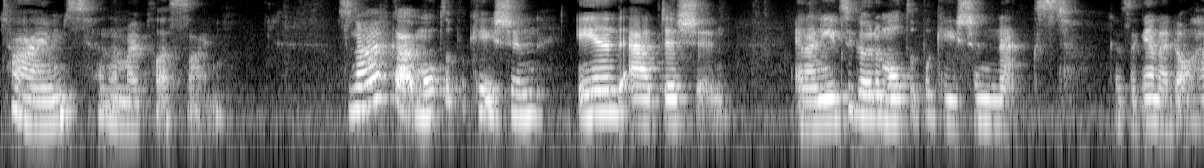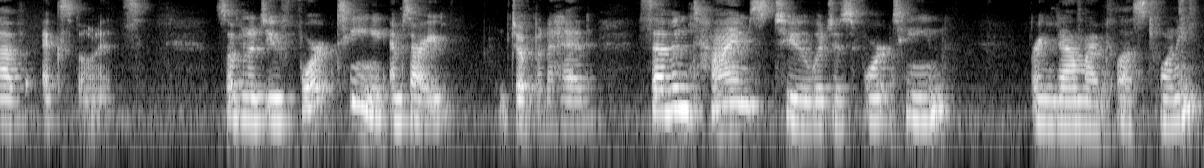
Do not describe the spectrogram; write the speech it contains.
times, and then my plus sign. So now I've got multiplication and addition, and I need to go to multiplication next because again, I don't have exponents. So I'm going to do 14, I'm sorry, jumping ahead. 7 times 2, which is 14, bring down my plus 20.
